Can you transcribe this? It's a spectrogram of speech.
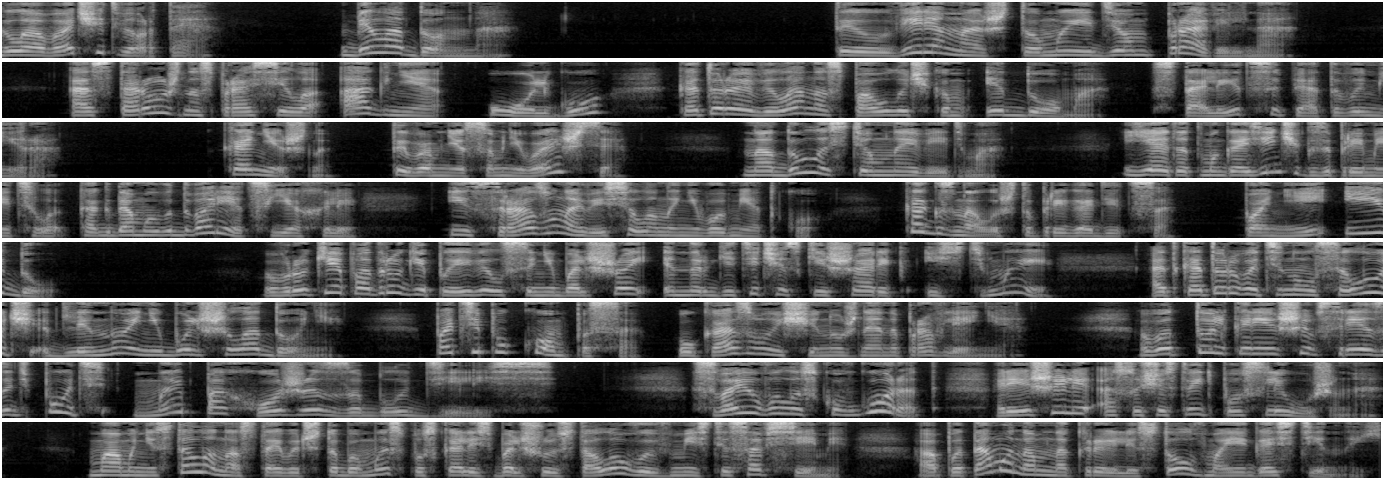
Глава четвертая. Беладонна. «Ты уверена, что мы идем правильно?» Осторожно спросила Агния Ольгу, которая вела нас по улочкам Эдома, столицы Пятого мира. «Конечно. Ты во мне сомневаешься?» Надулась темная ведьма. Я этот магазинчик заприметила, когда мы во дворец ехали, и сразу навесила на него метку. Как знала, что пригодится. По ней и иду. В руке подруги появился небольшой энергетический шарик из тьмы, от которого тянулся луч длиной не больше ладони, по типу компаса, указывающий нужное направление. Вот только решив срезать путь, мы, похоже, заблудились. Свою вылазку в город решили осуществить после ужина. Мама не стала настаивать, чтобы мы спускались в большую столовую вместе со всеми, а потому нам накрыли стол в моей гостиной.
